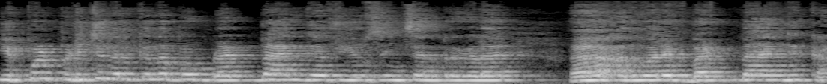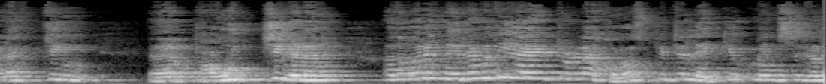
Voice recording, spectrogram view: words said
ഇപ്പോൾ പിടിച്ചു നിൽക്കുന്ന ഇപ്പോൾ ബ്ലഡ് ബാങ്ക് ഫ്യൂസിംഗ് സെന്ററുകൾ അതുപോലെ ബ്ലഡ് ബാങ്ക് കളക്ടിങ് പൗച്ചുകൾ അതുപോലെ നിരവധിയായിട്ടുള്ള ഹോസ്പിറ്റൽ എക്യുപ്മെന്റ്സുകൾ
